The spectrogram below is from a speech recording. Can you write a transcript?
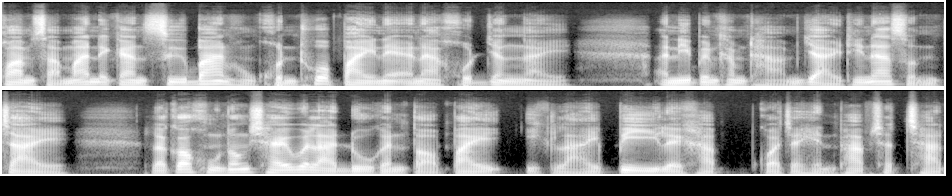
ความสามารถในการซื้อบ้านของคนทั่วไปในอนาคตยังไง อันนี้เป็นคำถามใหญ่ที่น่าสนใจ แล้วก็คงต้องใช้เวลาดูกันต่อไปอีกหลายปีเลยครับ กว่าจะเห็นภาพชัด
